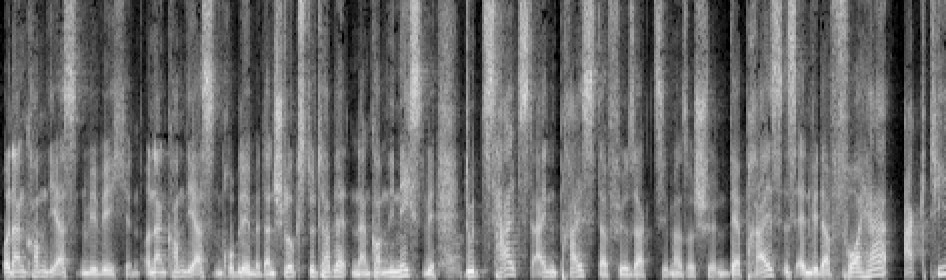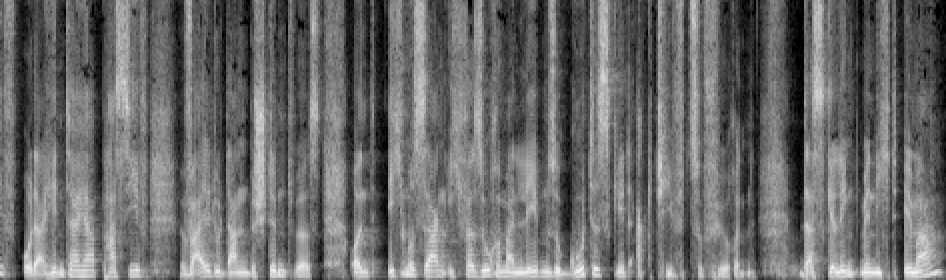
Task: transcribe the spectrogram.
und dann kommen die ersten Wehwehchen und dann kommen die ersten Probleme. Dann schluckst du Tabletten, dann kommen die nächsten. Weh. Du zahlst einen Preis dafür, sagt sie immer so schön. Der Preis ist entweder vorher aktiv oder hinterher passiv, weil du dann bestimmt wirst. Und ich muss sagen, ich versuche mein Leben so gut es geht aktiv zu führen. Das gelingt mir nicht immer,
